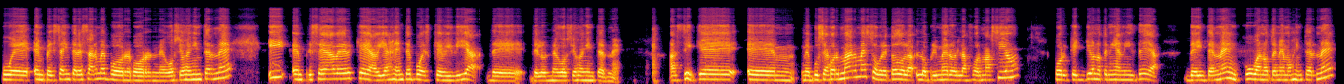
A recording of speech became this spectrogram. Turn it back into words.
pues empecé a interesarme por, negocios en internet y empecé a ver que había gente pues que vivía de, los negocios en internet. Así que em, me puse a formarme, sobre todo lo primero es la formación, porque yo no tenía ni idea de internet, en Cuba no tenemos internet,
